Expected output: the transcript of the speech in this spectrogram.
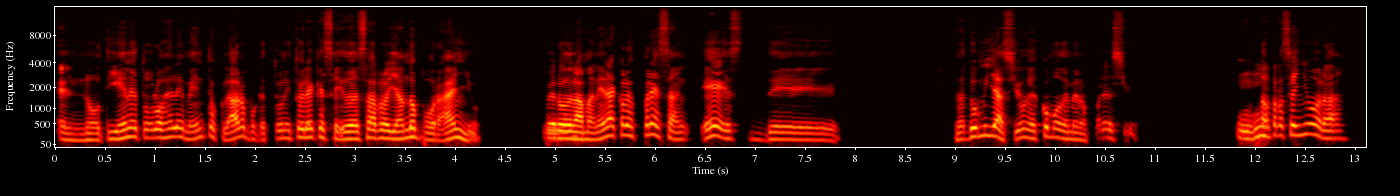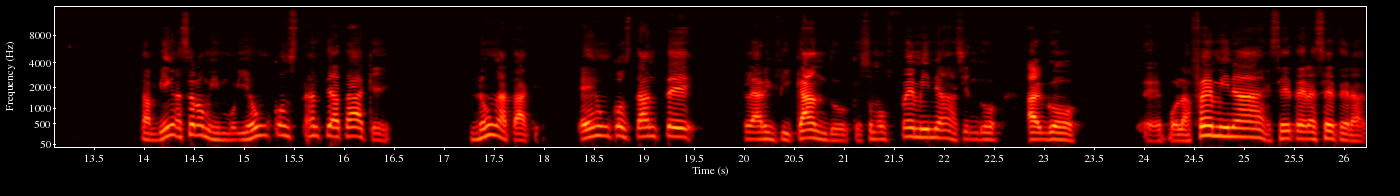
Él no tiene todos los elementos, claro, porque esto es una historia que se ha ido desarrollando por años. Pero de la manera que lo expresan es de, no es de humillación, es como de menosprecio. La otra señora también hace lo mismo y es un constante ataque, no un ataque, es un constante clarificando que somos féminas, haciendo algo eh, por la fémina, etcétera, etcétera.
